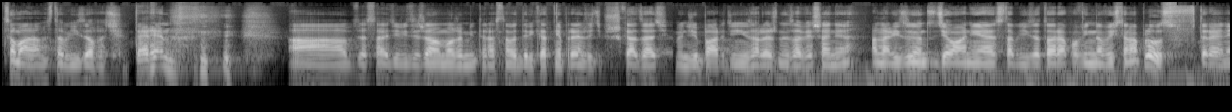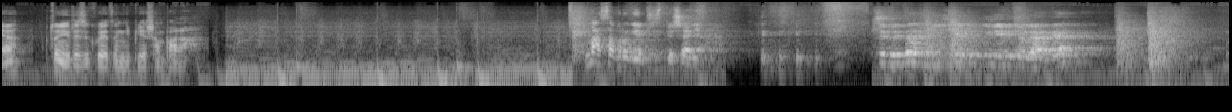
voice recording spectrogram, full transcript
Co ma nam stabilizować? Teren? A w zasadzie widzę, że on może mi teraz nawet delikatnie prężyć i przeszkadzać. Będzie bardziej niezależne zawieszenie. Analizując działanie stabilizatora powinno wyjść to na plus w terenie. Kto nie ryzykuje, ten nie pije szampana. Masa wrogiem przyspieszenia. Czy wy też widzicie tu później wyciągarkę?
